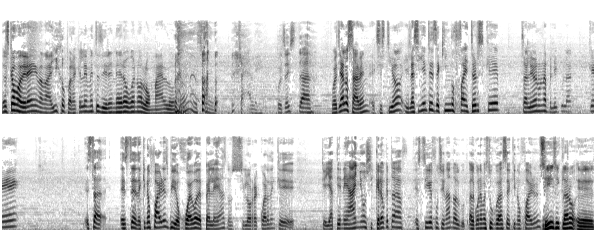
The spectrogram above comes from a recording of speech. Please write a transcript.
Es como diré mi mamá, hijo, ¿para qué le metes dinero bueno a lo malo, no? Chale. pues ahí está Pues ya lo saben, existió. Y la siguiente es The King of Fighters, que salió en una película que... esta este The King of Fighters videojuego de peleas no sé si lo recuerden que que ya tiene años y creo que todavía sigue funcionando. ¿Algu- ¿Alguna vez tú jugaste King of Fighters? Sí, sí, claro. eh,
